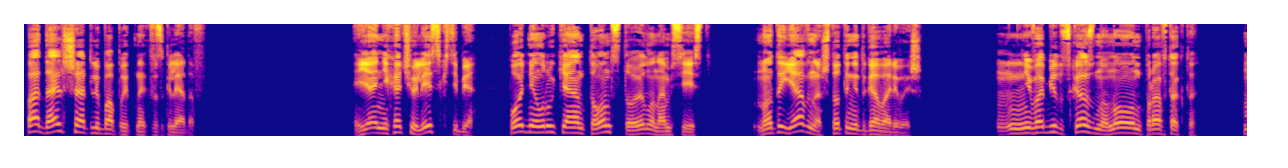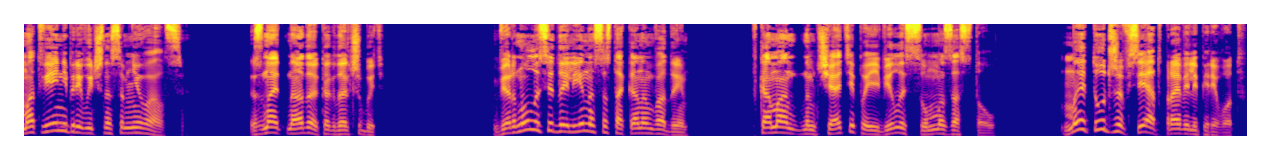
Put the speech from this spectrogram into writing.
подальше от любопытных взглядов. «Я не хочу лезть к тебе», — поднял руки Антон, стоило нам сесть. «Но ты явно что-то не договариваешь». «Не в обиду сказано, но он прав так-то». Матвей непривычно сомневался. Знать надо, как дальше быть. Вернулась Эделина со стаканом воды. В командном чате появилась сумма за стол. Мы тут же все отправили перевод.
